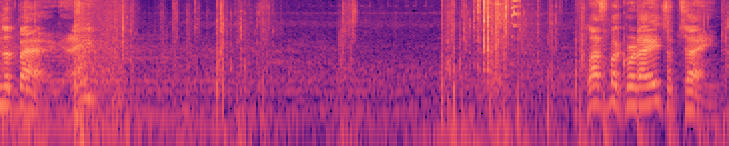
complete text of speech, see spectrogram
In the bag, eh? Plasma grenades obtained.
